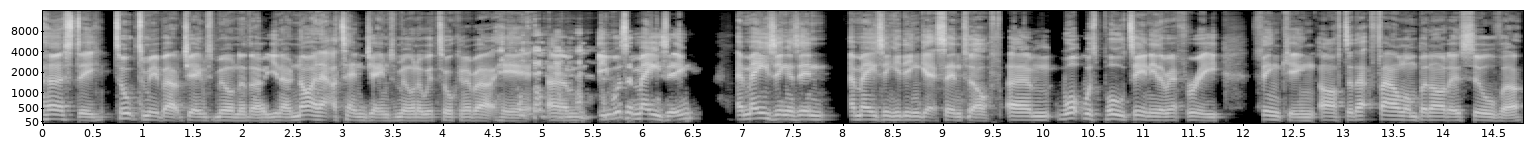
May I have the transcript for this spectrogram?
Hursty, talk to me about James Milner, though. You know, nine out of 10 James Milner we're talking about here. Um, he was amazing. Amazing as in amazing he didn't get sent off. Um, what was Paul Tierney, the referee, thinking after that foul on Bernardo Silva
